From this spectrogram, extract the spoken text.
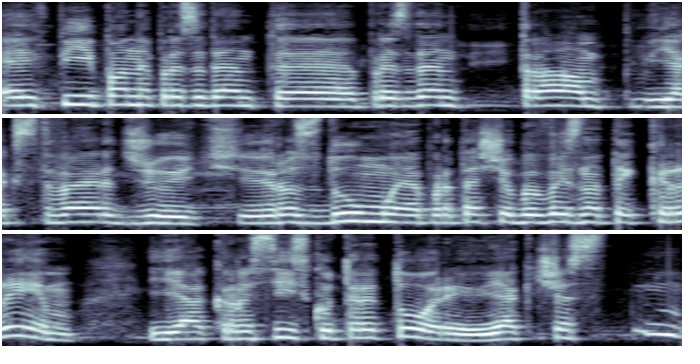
AFP, пане президенте, президент Трамп, як стверджують, роздумує про те, щоб визнати Крим як російську територію, як час ну,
